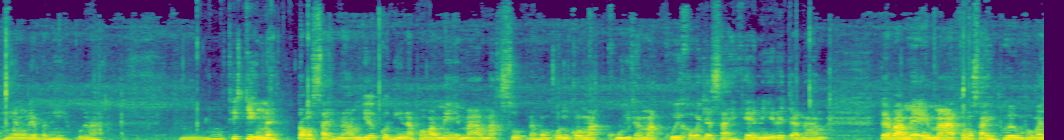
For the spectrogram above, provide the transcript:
เฮียงเลยแบบนี้พุ่นน่ะที่จริงเนี่ยต้องใส่น้ำเยอะกว่านี้นะเพราะว่าแม่เอมม่ามักซุปนะบางคนก็มักคุยถ้ามักคุยเขาก็จะใส่แค่นี้ได้จะน้ำแต่ว่าแม่เอมม่าต้องใส่เพิ่มเพราะว่า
